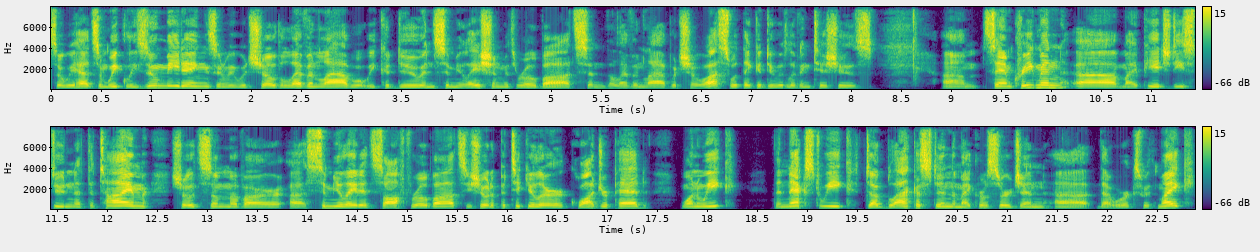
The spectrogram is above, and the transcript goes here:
So we had some weekly Zoom meetings and we would show the Levin Lab what we could do in simulation with robots, and the Levin Lab would show us what they could do with living tissues. Um, Sam Kriegman, uh, my PhD student at the time, showed some of our uh, simulated soft robots. He showed a particular quadruped one week. The next week, Doug Blackiston, the microsurgeon uh, that works with Mike,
